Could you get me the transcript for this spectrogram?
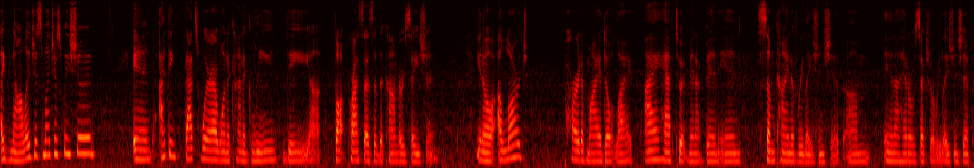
acknowledge as much as we should. And I think that's where I want to kind of glean the uh, thought process of the conversation. You know, a large part of my adult life, I have to admit, I've been in some kind of relationship, um, in a heterosexual relationship.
